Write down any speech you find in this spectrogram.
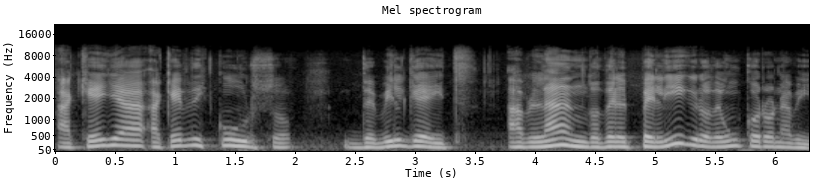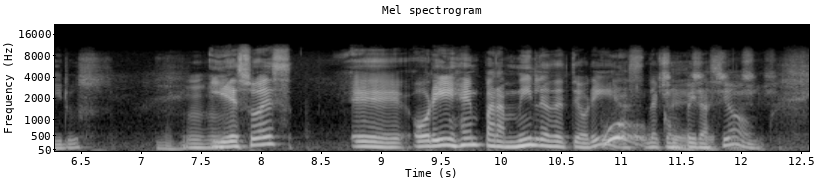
aquella, aquel discurso de Bill Gates hablando del peligro de un coronavirus. Y eso es eh, origen para miles de teorías Uh, de conspiración. sí, sí, sí.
